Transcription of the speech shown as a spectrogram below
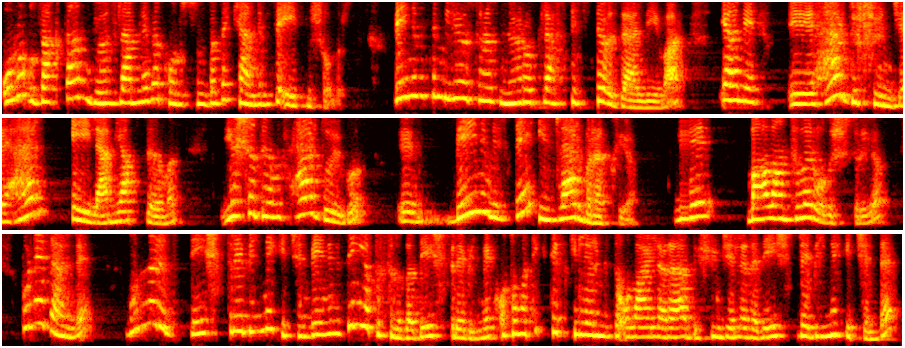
onu uzaktan gözlemleme konusunda da kendimizi eğitmiş oluruz. Beynimizin biliyorsunuz nöroplastisite özelliği var. Yani e, her düşünce, her eylem yaptığımız, yaşadığımız her duygu e, beynimizde izler bırakıyor ve bağlantılar oluşturuyor. Bu nedenle bunları değiştirebilmek için beynimizin yapısını da değiştirebilmek, otomatik tepkilerimizi olaylara, düşüncelere değiştirebilmek için de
